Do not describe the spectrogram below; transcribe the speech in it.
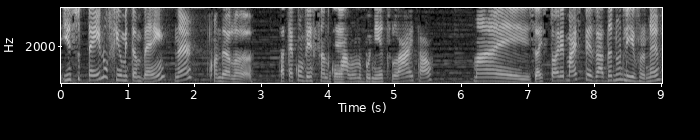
Isso tem no filme também, né? Quando ela tá até conversando com É. um aluno bonito lá e tal. Mas a história é mais pesada no livro, né?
